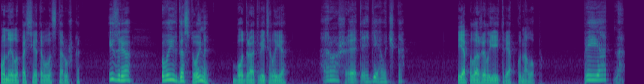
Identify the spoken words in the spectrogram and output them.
Уныло посетовала старушка. «И зря. Вы их достойны», — бодро ответила я. «Хорошая ты девочка». Я положил ей тряпку на лоб. «Приятно».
